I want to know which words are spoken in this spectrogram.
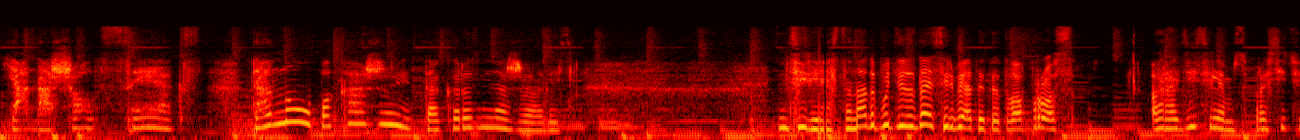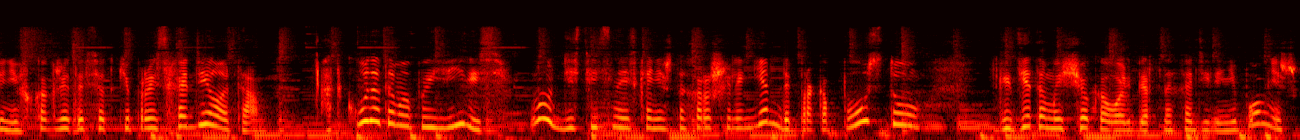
Я нашел секс. Да ну, покажи. Так и размножались. Интересно, надо будет задать, ребята, этот вопрос родителям, спросить у них, как же это все-таки происходило там. Откуда-то мы появились. Ну, действительно, есть, конечно, хорошие легенды про капусту. Где там еще кого, Альберт, находили, не помнишь?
